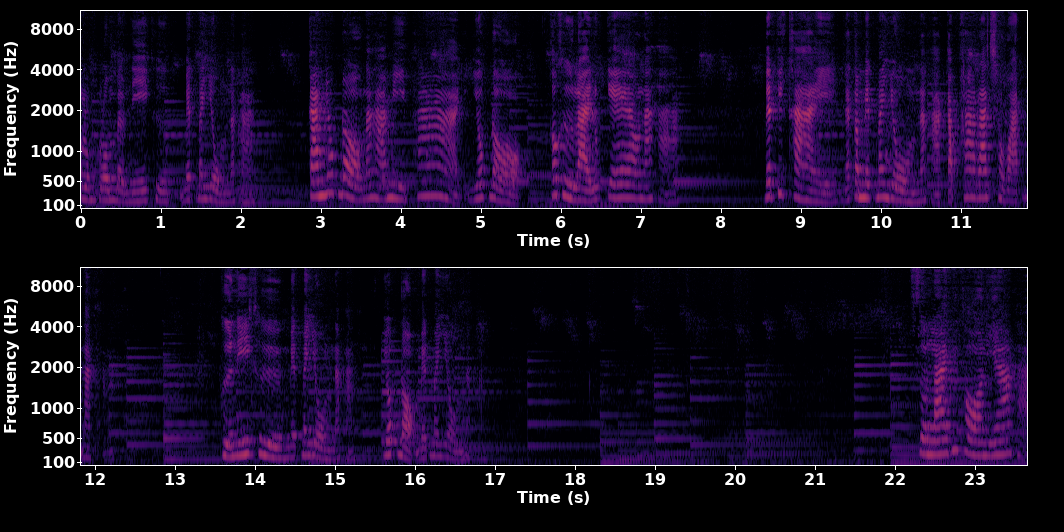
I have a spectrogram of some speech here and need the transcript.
กลมๆแบบนี้คือเม็ดมะยมนะคะ การยกดอกนะคะ มีผ้ายกดอกก็คือลายลูกแก้วนะคะ เม็ดพริกไทยแล้วก็เม็ดมะยมนะคะ กับผ้าราชวัตรนะคะ ผืนนี้คือเม็ดมะยมนะคะ ยกดอกเม็ดมะยมนะคะ ส่วนลายที่ทอนี้ค่ะ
